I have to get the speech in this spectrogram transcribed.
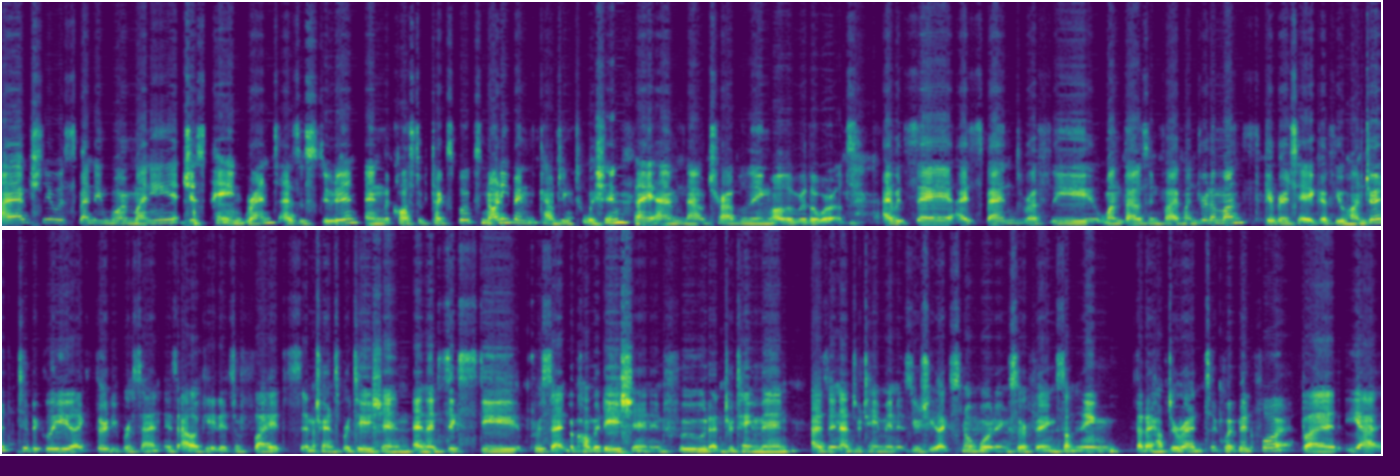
I actually was spending more money just paying rent as a student and the cost of textbooks, not even counting tuition tuition. I am now traveling all over the world. I would say I spend roughly 1,500 a month, give or take a few hundred. Typically like 30% is allocated to flights and transportation and then 60% accommodation and food, entertainment. As in entertainment is usually like snowboarding, surfing, something that I have to rent equipment for. But yeah,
